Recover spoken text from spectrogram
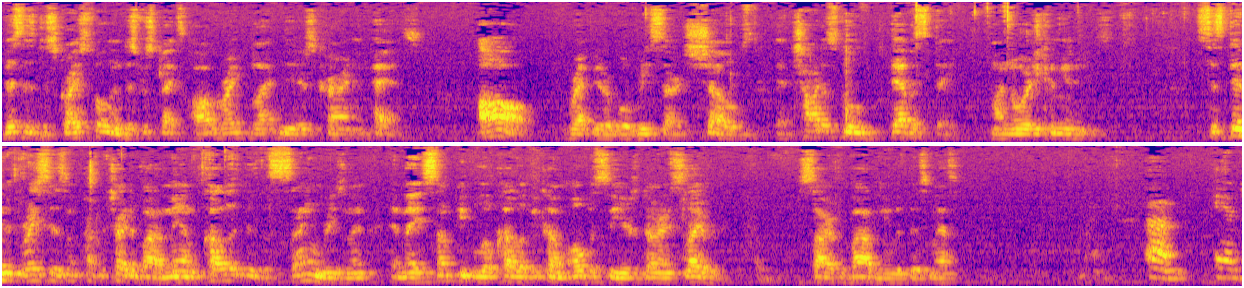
This is disgraceful and disrespects all great black leaders, current and past. All reputable research shows that charter schools devastate minority communities. Systemic racism perpetrated by a man of color is the same reasoning that made some people of color become overseers during slavery. Sorry for bothering you with this mess. Um, And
